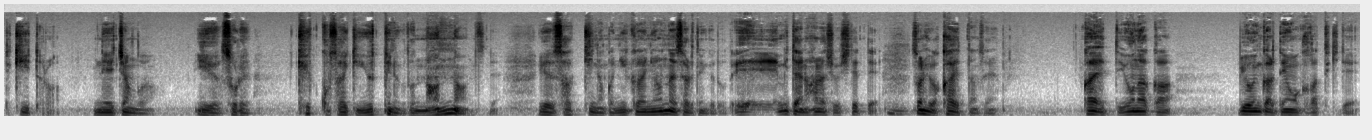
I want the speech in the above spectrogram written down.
て聞いたら姉ちゃんが「いやそれ結構最近言ってんねんけどなんなん?」っつって「いやさっきなんか2階に案内されてんけどええみたいな話をしてて、その日は帰ったんですね。帰って夜中病院から電話かかってきて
